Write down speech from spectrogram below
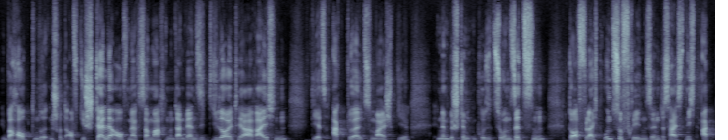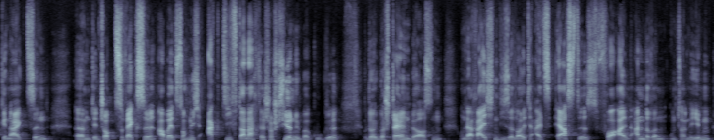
überhaupt im dritten Schritt auf die Stelle aufmerksam machen und dann werden sie die Leute ja erreichen, die jetzt aktuell zum Beispiel in einer bestimmten Position sitzen, dort vielleicht unzufrieden sind, das heißt nicht abgeneigt sind, ähm, den Job zu wechseln, aber jetzt noch nicht aktiv danach recherchieren über Google oder über Stellenbörsen und erreichen diese Leute als erstes vor allen anderen Unternehmen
